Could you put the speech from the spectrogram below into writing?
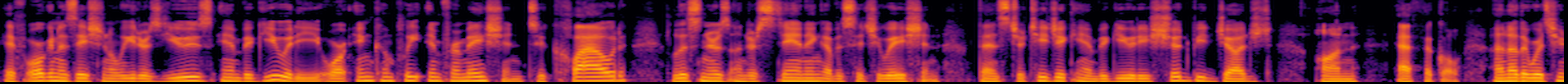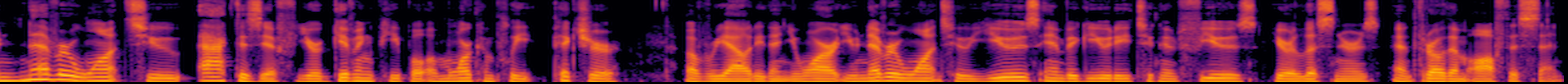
If organizational leaders use ambiguity or incomplete information to cloud listeners' understanding of a situation, then strategic ambiguity should be judged unethical. In other words, you never want to act as if you're giving people a more complete picture of reality than you are. You never want to use ambiguity to confuse your listeners and throw them off the scent.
